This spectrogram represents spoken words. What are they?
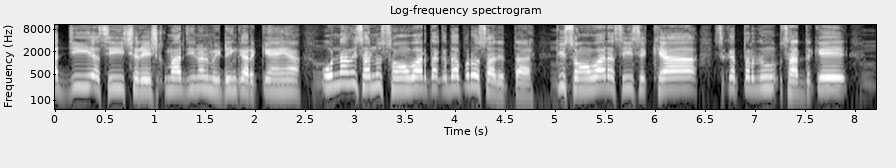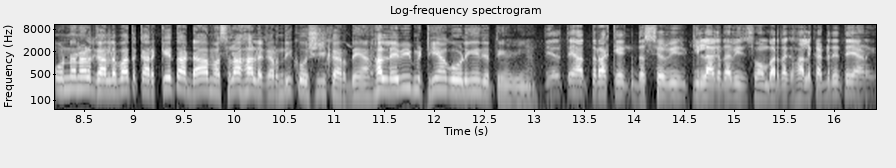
ਅੱਜ ਹੀ ਅਸੀਂ ਸ਼੍ਰੇਸ਼ ਕੁਮਾਰ ਜੀ ਨਾਲ ਮੀਟਿੰਗ ਕਰਕੇ ਆਏ ਆ ਉਹਨਾਂ ਵੀ ਸਾਨੂੰ ਸੋਮਵਾਰ ਤੱਕ ਦਾ ਭਰੋਸਾ ਦਿੱਤਾ ਕਿ ਸੋਮਵਾਰ ਅਸੀਂ ਸਿੱਖਿਆ ਸਕੱਤਰ ਨੂੰ ਸੱਦ ਕੇ ਉਹਨਾਂ ਨਾਲ ਗੱਲਬਾਤ ਕਰਕੇ ਤੁਹਾਡਾ ਮਸਲਾ ਹੱਲ ਕਰਨ ਦੀ ਕੋਸ਼ਿਸ਼ ਕਰਦੇ ਆ ਹੱਲੇ ਵੀ ਮਿੱਠੀਆਂ ਗੋਲੀਆਂ ਦਿੱਤੀਆਂ ਗਈਆਂ। ਦਿਲ ਤੇ ਹੱਥ ਰੱਖ ਕੇ ਦੱਸਿਓ ਵੀ ਕੀ ਲੱਗਦਾ ਵੀ ਸੋਮਵਾਰ ਤੱਕ ਹੱਲ ਕੱਢ ਦਿੱਤੇ ਜਾਣਗੇ?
